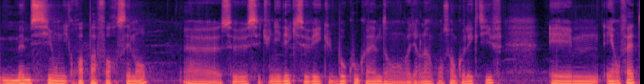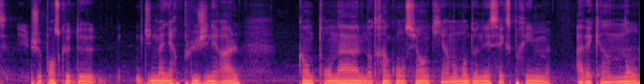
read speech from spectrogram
même si on n'y croit pas forcément, c'est une idée qui se véhicule beaucoup quand même dans, l'inconscient collectif. Et, en fait, je pense que d'une manière plus générale, quand on a notre inconscient qui à un moment donné s'exprime avec un nom,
